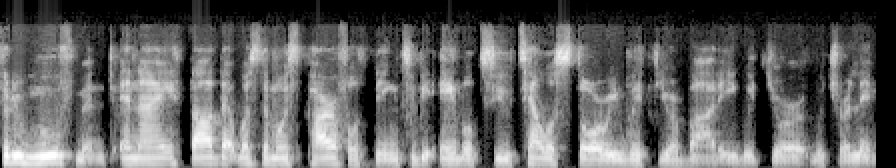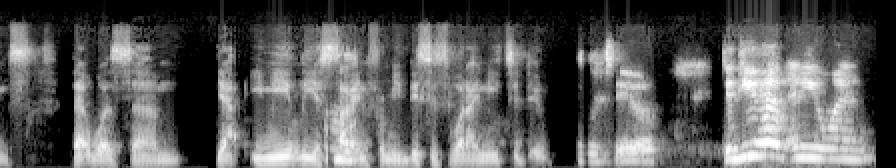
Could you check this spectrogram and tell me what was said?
through movement. And I thought that was the most powerful thing to be able to tell a story with your body, with your with your limbs. That was um yeah, immediately a mm. sign for me this is what I need to do. Did you have anyone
